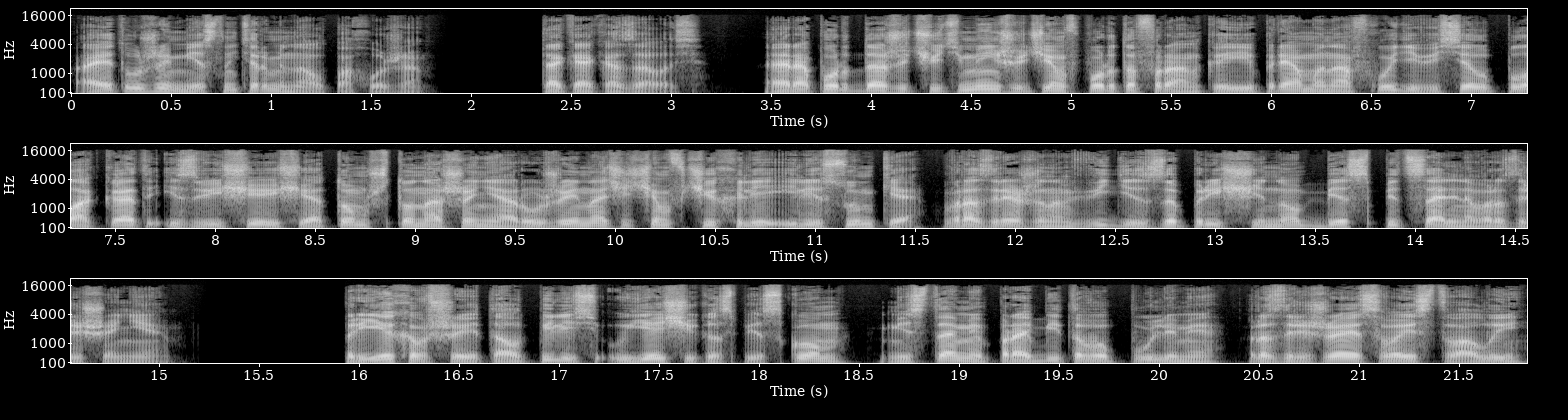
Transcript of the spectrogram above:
А это уже местный терминал, похоже. Так и оказалось. Аэропорт даже чуть меньше, чем в Порто-Франко, и прямо на входе висел плакат, извещающий о том, что ношение оружия иначе, чем в чехле или сумке, в разряженном виде запрещено без специального разрешения. Приехавшие толпились у ящика с песком, местами пробитого пулями, разряжая свои стволы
